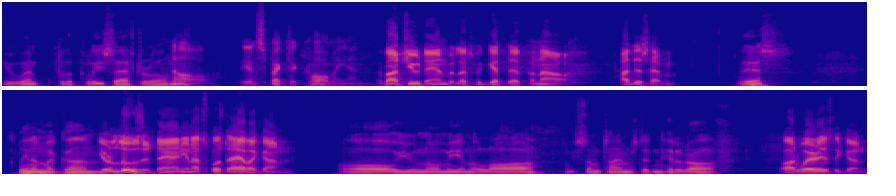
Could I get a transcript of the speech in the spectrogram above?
You went to the police after all? No. The inspector called me in. About you, Dan, but let's forget that for now. How'd this happen? This? Cleaning my gun. You're a loser, Dan. You're not supposed to have a gun. Oh, you know me and the law. We sometimes didn't hit it off. Odd, where is the gun?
